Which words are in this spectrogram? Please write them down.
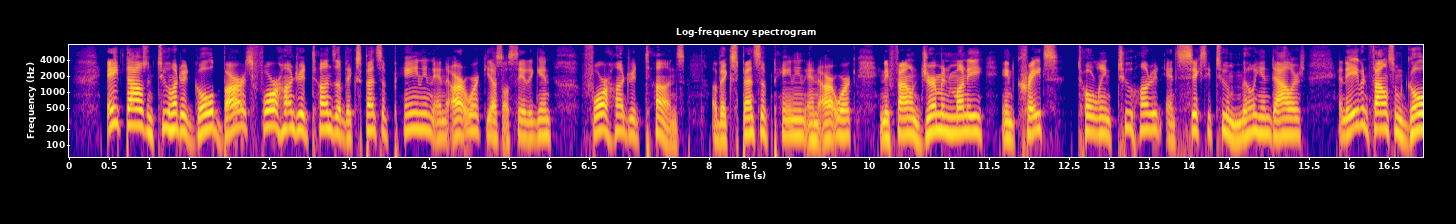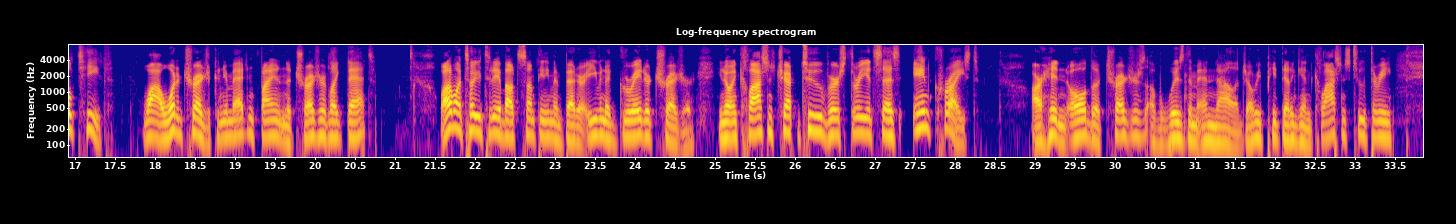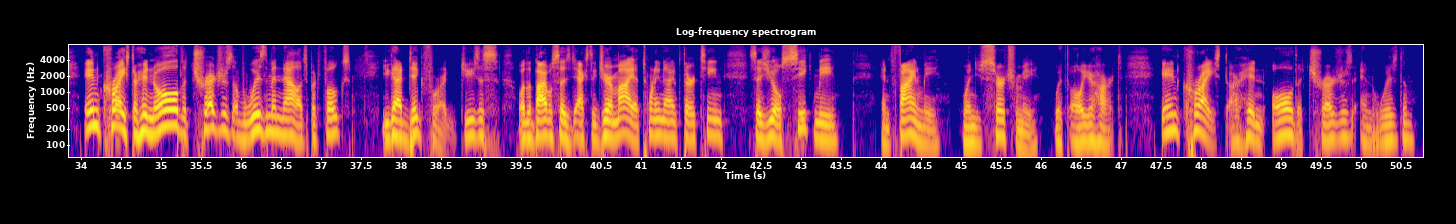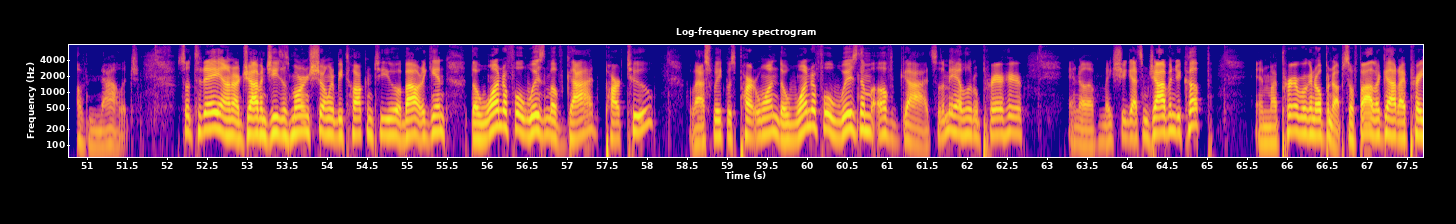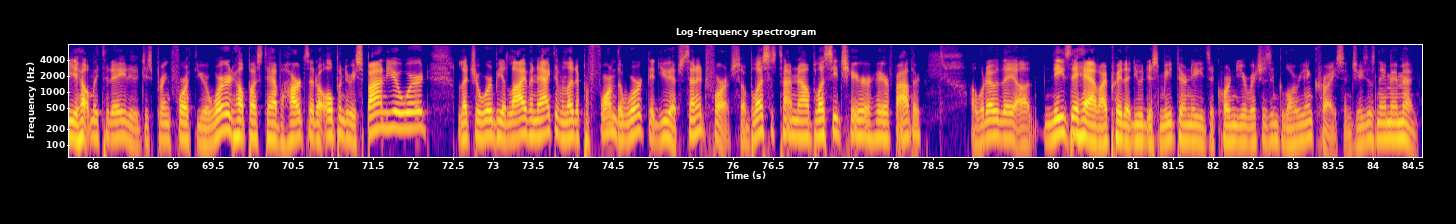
8,200 gold bars, 400 tons of expensive painting and artwork. Yes, I'll say it again 400 tons of expensive painting and artwork. And they found German money in crates totaling $262 million. And they even found some gold teeth. Wow, what a treasure. Can you imagine finding a treasure like that? Well, I want to tell you today about something even better, even a greater treasure. You know, in Colossians chapter 2, verse 3, it says, In Christ are hidden all the treasures of wisdom and knowledge. I'll repeat that again. Colossians 2 3. In Christ are hidden all the treasures of wisdom and knowledge. But folks, you got to dig for it. Jesus, well, the Bible says, actually, Jeremiah 29 13 says, You'll seek me and find me when you search for me with all your heart. In Christ are hidden all the treasures and wisdom of knowledge. So today on our Java and Jesus Morning Show, I'm going to be talking to you about, again, the wonderful wisdom of God, part two. Last week was part one, the wonderful wisdom of God. So let me have a little prayer here and uh, make sure you got some Java in your cup. And my prayer, we're going to open up. So, Father God, I pray you help me today to just bring forth your word. Help us to have hearts that are open to respond to your word. Let your word be alive and active and let it perform the work that you have sent it for us. So, bless this time now. Bless each here, here, Father uh, whatever they uh, needs they have, I pray that you would just meet their needs according to your riches and glory in Christ. In Jesus' name, amen.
